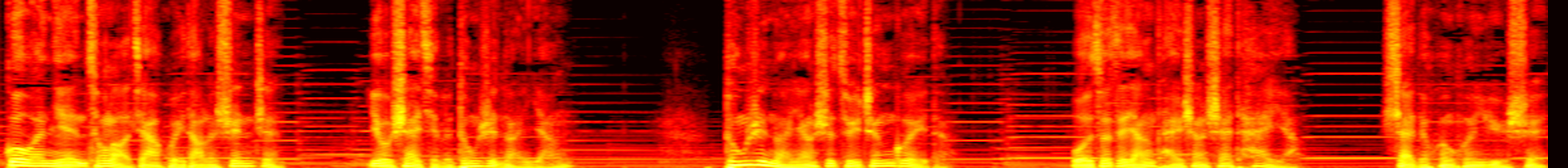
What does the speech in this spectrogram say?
过完年，从老家回到了深圳，又晒起了冬日暖阳。冬日暖阳是最珍贵的，我坐在阳台上晒太阳，晒得昏昏欲睡。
